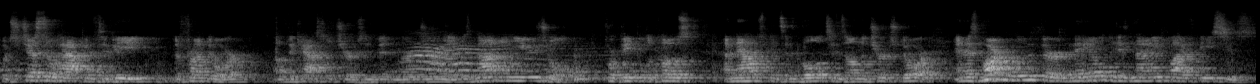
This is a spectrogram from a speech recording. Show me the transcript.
which just so happened to be the front door of the Castle Church in Wittenberg, Germany. It was not unusual for people to post announcements and bulletins on the church door. And as Martin Luther nailed his 95 Theses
